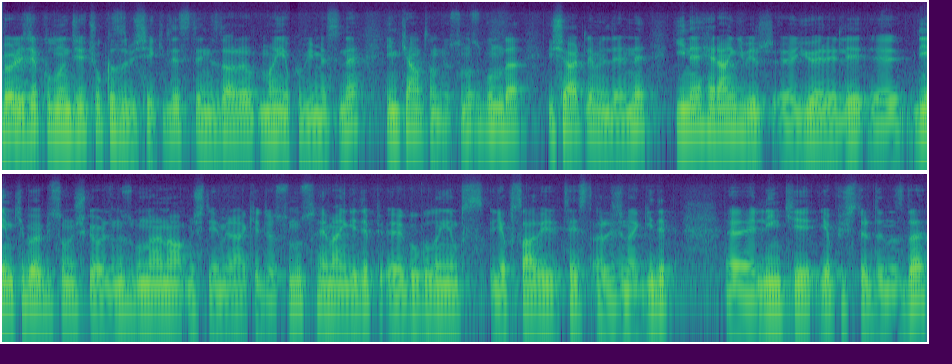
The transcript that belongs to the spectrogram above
Böylece kullanıcıya çok hızlı bir şekilde sitenizde arama yapabilmesine imkan tanıyorsunuz. Bunda işaretlemelerini yine herhangi bir e, URL'i e, diyelim ki böyle bir sonuç gördünüz. Bunlar ne yapmış diye merak ediyorsunuz. Hemen gidip e, Google'ın yapıs- yapısal veri test aracına gidip linki yapıştırdığınızda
